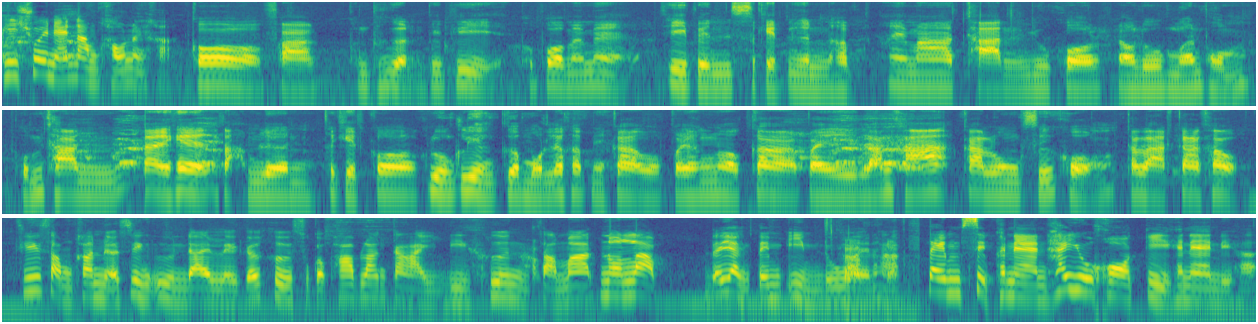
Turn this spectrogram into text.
พี่ช่วยแนะนำเขาหน่อยค่ะ ก็ฝากเพื่อนๆ พี่ๆ พ่อพ่อแม่แม่ๆที่เป็นสะเก็ดเงินนะครับ ให้มาทานยูคอร์ลองดูเหมือนผม ผมทานได้แค่3เดือนสะเก็ดก็ล่วงเกลี้ยงเกือบหมดแล้วครับเนี่ยกล้าออกไปข้างนอกกล้าไปร้านค้ากล้าลงซื้อของตลาดกล้าเข้า ที่สำคัญเหนือสิ่งอื่นใดเลยก็คือสุขภาพร่างกายดีขึ้น สามารถนอนหลับ ได้อย่างเต็มอิ่มด้วยนะครัคะบ เต็ม 10 คะแนนให้ยูคอกี่คะแนนดีคะ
